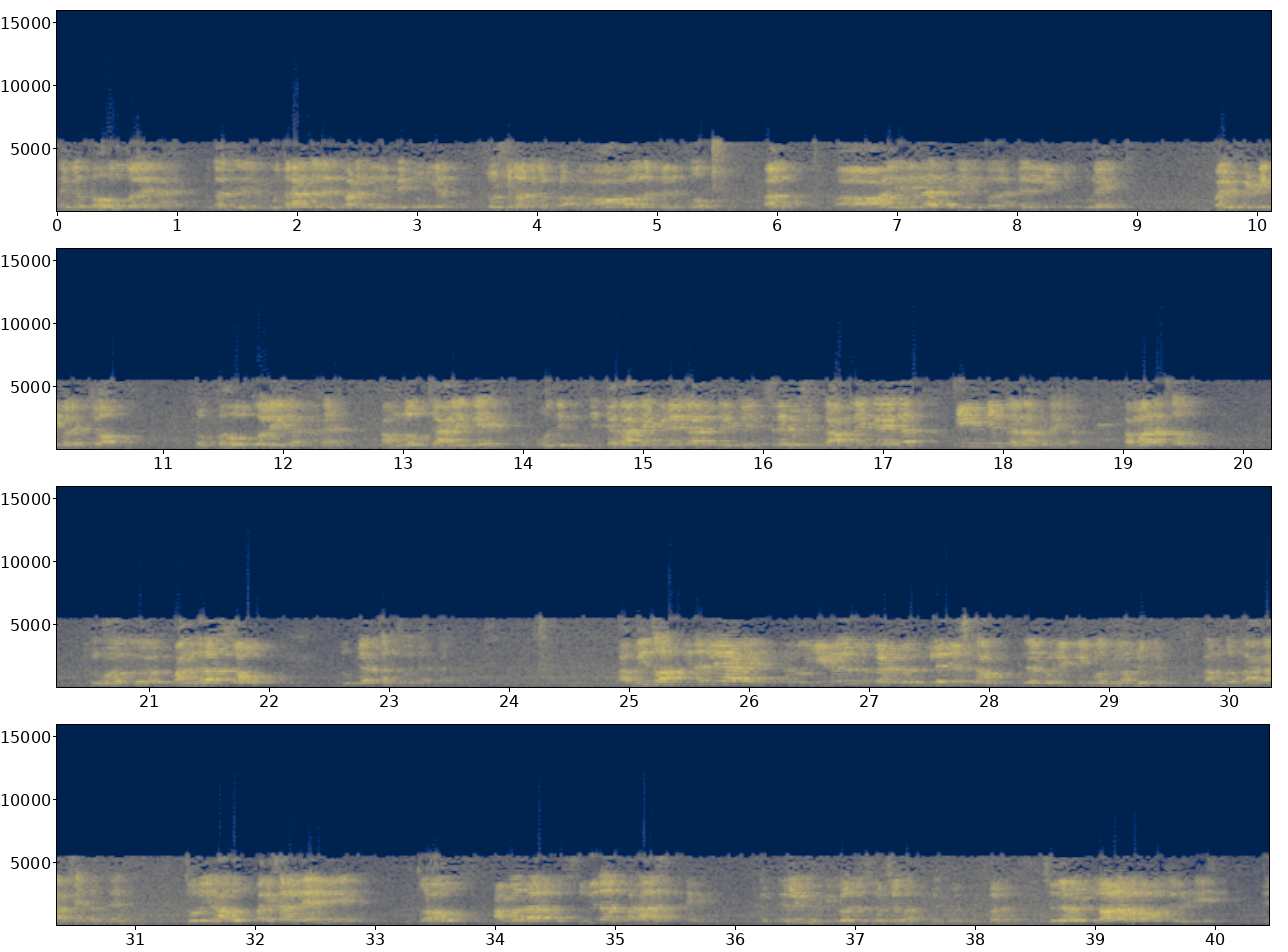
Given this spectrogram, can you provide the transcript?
तो मैं बहू को लेना है because Uttaranchal is but a very peculiar sociological problem. All the Bilpo are uh, all anywhere in uh, Delhi to Pune by fighting for a job. तो बहू को ले जाना है। हम लोग जाएँगे, वो दिन जगह नहीं मिलेगा, नहीं तो एक्सरे मशीन काम नहीं करेगा, तीन दिन करना पड़ेगा। हमारा तो पंद्रह सौ रुपया खर्च हो जाता है। अभी तो आप इधर ले तो थ्री फोर किलोमीटर हम लोग आराम से करते हैं। तो और पैसा लेंगे तो हमारा सुविधा बढ़ा सकते हैं। तो telling you because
